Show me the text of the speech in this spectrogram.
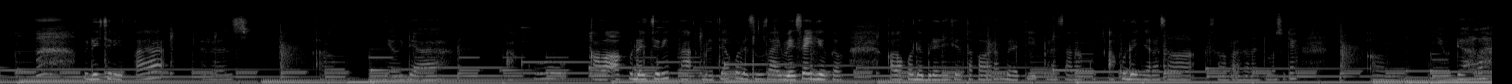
Udah cerita terus um, ya udah kalau aku udah cerita berarti aku udah selesai. Biasanya gitu. Kalau aku udah berani cerita ke orang berarti perasaan aku aku udah nyerah sama sama perasaan itu. Maksudnya um, ya udahlah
